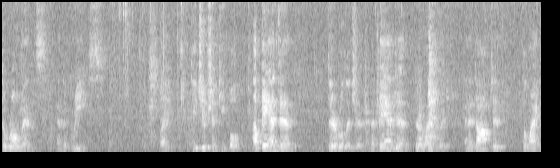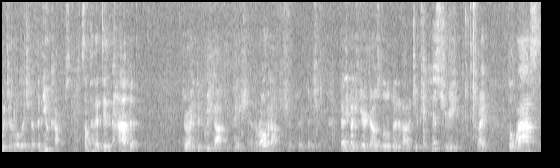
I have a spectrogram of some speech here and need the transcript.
the Romans and the Greeks, right? The Egyptian people abandoned their religion and abandoned their language and adopted the language and religion of the newcomers, something that didn't happen during the Greek occupation and the Roman occupation. If anybody here knows a little bit about Egyptian history, right, the last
